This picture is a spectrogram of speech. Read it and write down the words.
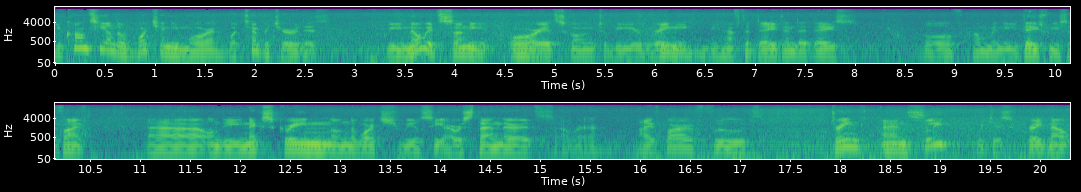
you can't see on the watch anymore what temperature it is. We know it's sunny or it's going to be rainy. We have the date and the days of how many days we survived. Uh, on the next screen on the watch we'll see our standard, our life bar, food, drink and sleep, which is great now,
